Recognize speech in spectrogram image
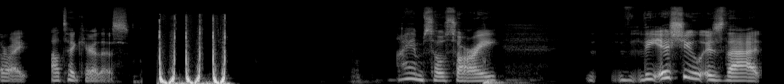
all right. I'll take care of this. I am so sorry. The issue is that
